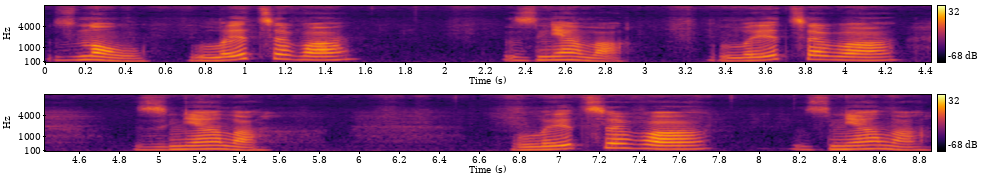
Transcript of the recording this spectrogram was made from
Знову лицева, зняла, лицева, зняла, лицева, зняла.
